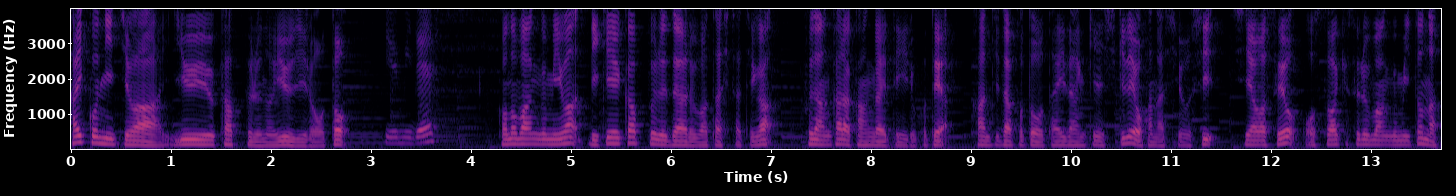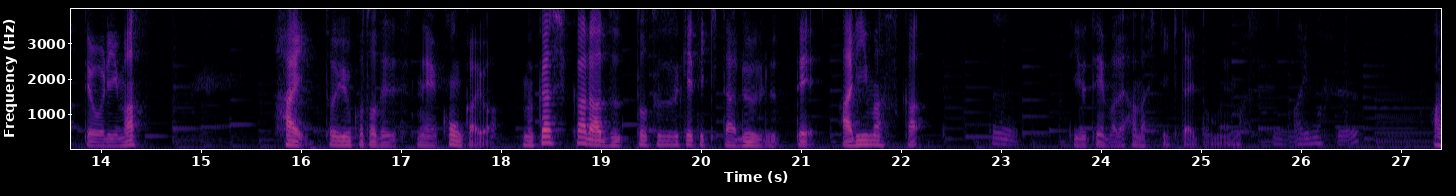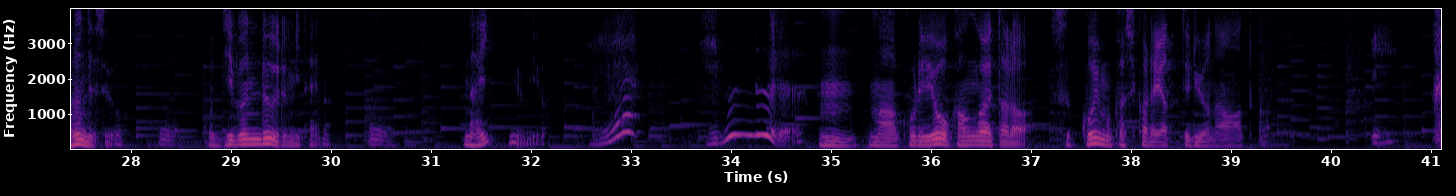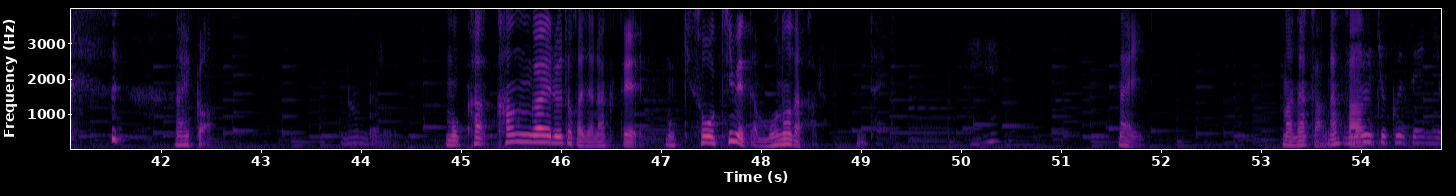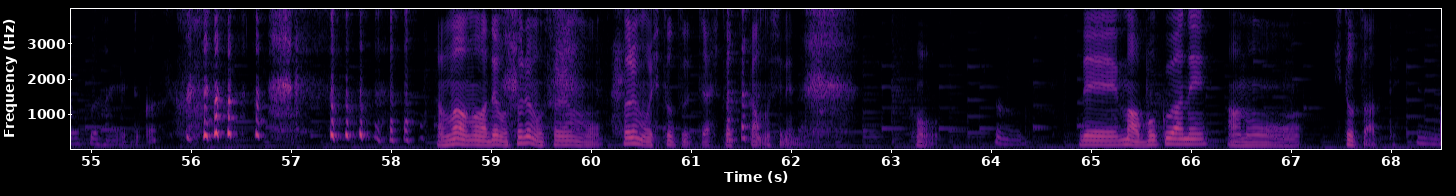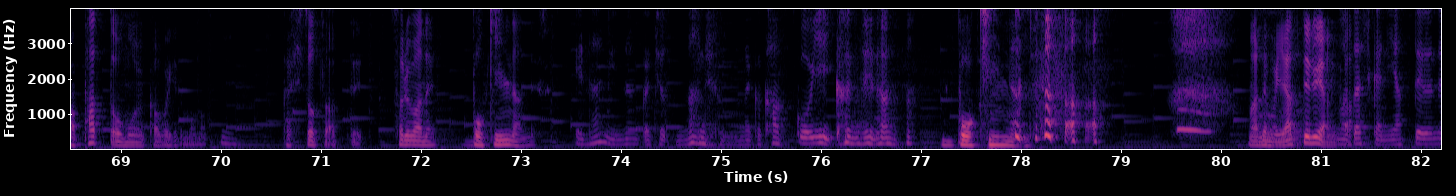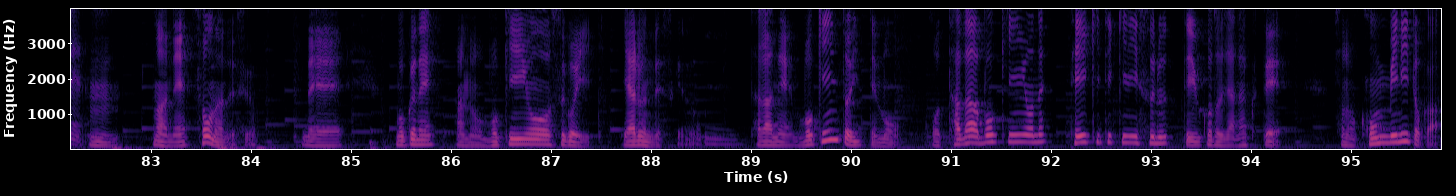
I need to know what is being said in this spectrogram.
はい、こんにちは。ゆうゆうカップルのゆうじろうと、ゆみです。この番組は理系カップルである私たちが普段から考えていることや感じたことを対談形式でお話をし、幸せをお裾分けする番組となっております。はい、ということでですね、今回は昔からずっと続けてきたルールってありますか？うん。うん、っていうテーマで話していきたいと思います。あります？あるんですよ。うん。こう自分ルールみたいな。うん。ない？ゆみは。え自分ルール？うん。まあこれよう考えたら、すっごい昔からやってるよなとか。え？ないか。なんだろもうか考えるとかじゃなくて、もうそう決めたものだから。みたいうえ？な。ないまあなんか、なんか、寝る直前にお風呂入るとか。あまあまあでもそれもそれも、それも一つじゃ一つかもしれない。ほうん。うで、まあ僕はね、あのー一つあって、うん。まあ、パッと思い浮かべるものうんが一つあって、それはね、募金なんですよ。え、何？なんかちょっと、なんですの？なんかかっこいい感じなの。募金なんです。まあでもやってるやんか。まあ確かにやってるねう。ん。まあね、そうなんですよ。で、僕ね、あの、募金をすごいやるんですけど、うん。ただね、募金といっても、こうただ募金をね、定期的にするっていうことじゃなくて、そのコンビニとか、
